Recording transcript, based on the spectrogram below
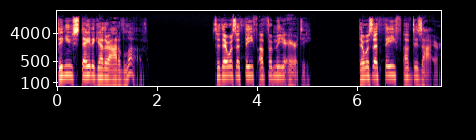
then you stay together out of love. So there was a thief of familiarity. There was a thief of desire.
